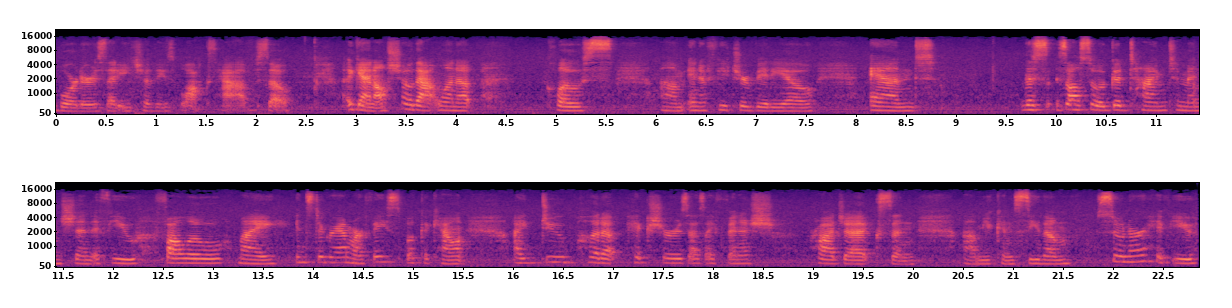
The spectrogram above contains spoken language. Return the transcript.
borders that each of these blocks have. So again, I'll show that one up close um, in a future video. And this is also a good time to mention if you follow my Instagram or Facebook account, I do put up pictures as I finish projects and um, you can see them sooner if you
